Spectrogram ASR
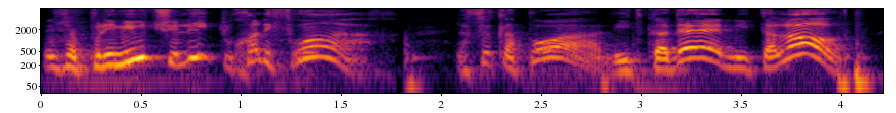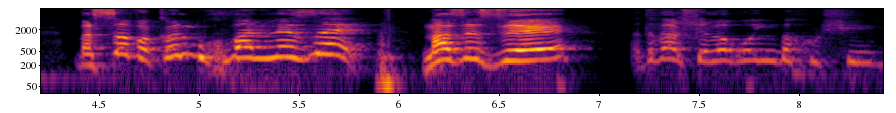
כדי שהפנימיות שלי תוכל לפרוח לצאת לפועל, להתקדם, להתעלות. בסוף הכל מוכוון לזה. מה זה זה? הדבר שלא רואים בחושים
